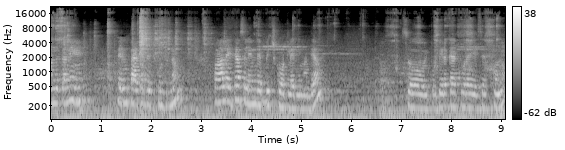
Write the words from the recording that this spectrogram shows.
అందుకని పెరుగు ప్యాకెట్ తెచ్చుకుంటున్నాం. పాలు అయితే అసలు ఏం తెప్పించుకోవట్లేదు ఈ మధ్య. సో ఇప్పుడు బీరకాయ కూర వేసేసుకొని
